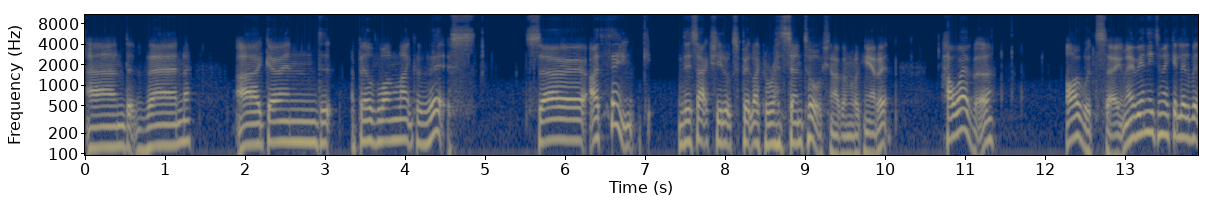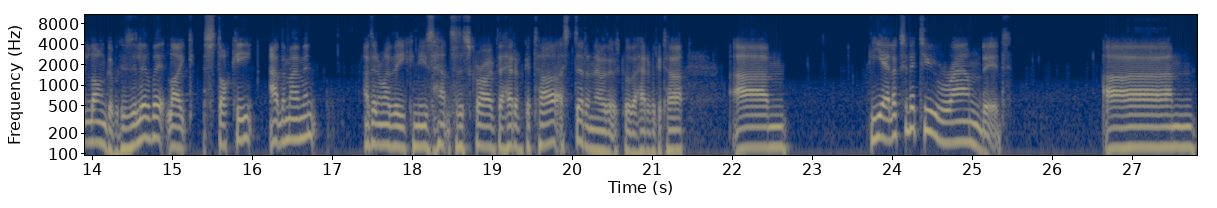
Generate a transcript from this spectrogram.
and then uh, go and build along like this. So I think this actually looks a bit like a redstone torch now that I'm looking at it. However, I would say maybe I need to make it a little bit longer because it's a little bit like stocky at the moment. I don't know whether you can use that to describe the head of a guitar. I still don't know whether it's called the head of a guitar. Um, yeah, it looks a bit too rounded. Um,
